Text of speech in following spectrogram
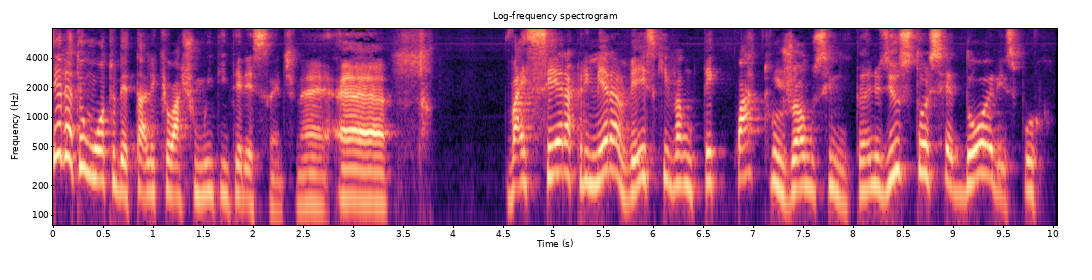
E ainda tem um outro detalhe que eu acho muito interessante, né? É, vai ser a primeira vez que vão ter quatro jogos simultâneos e os torcedores, por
